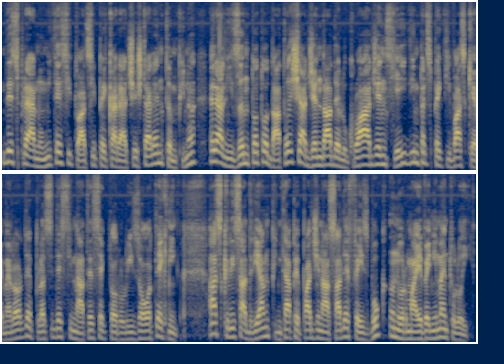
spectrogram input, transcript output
despre anumite situații pe care aceștia le întâmpină, realizând totodată și agenda de lucru a agenției din perspectiva schemelor de plăți destinate sectorului zootehnic, a scris Adrian Pintea pe pagina sa de Facebook în urma evenimentului.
